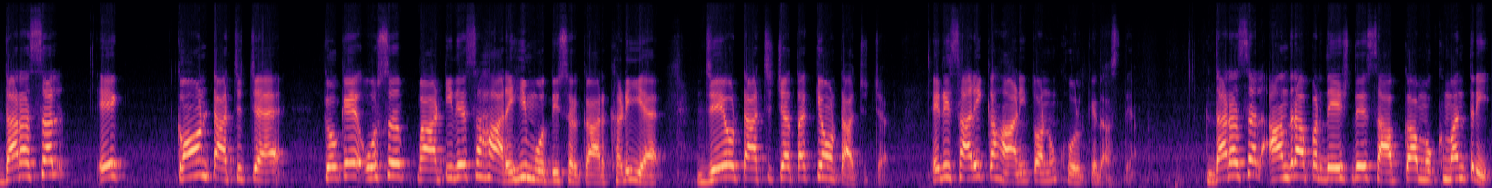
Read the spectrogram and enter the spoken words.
ਦਰਅਸਲ, ਇਹ ਕੌਣ ਟੱਚ 'ਚ ਹੈ? ਕਿਉਂਕਿ ਉਸ ਪਾਰਟੀ ਦੇ ਸਹਾਰੇ ਹੀ ਮੋਦੀ ਸਰਕਾਰ ਖੜੀ ਹੈ। ਜੇ ਉਹ ਟੱਚ 'ਚ ਹੈ ਤਾਂ ਕਿਉਂ ਟੱਚ 'ਚ ਹੈ? ਇਹਦੀ ਸਾਰੀ ਕਹਾਣੀ ਤੁਹਾਨੂੰ ਖੋਲ ਕੇ ਦੱਸਦੇ ਹਾਂ ਦਰਅਸਲ ਆਂਧਰਾ ਪ੍ਰਦੇਸ਼ ਦੇ ਸਾਬਕਾ ਮੁੱਖ ਮੰਤਰੀ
